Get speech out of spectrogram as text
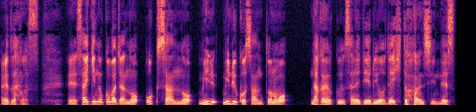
ありがとうございます。えー最近のコバちゃんの奥さんのミルミルコさんとの仲良くされているようで一安心です。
